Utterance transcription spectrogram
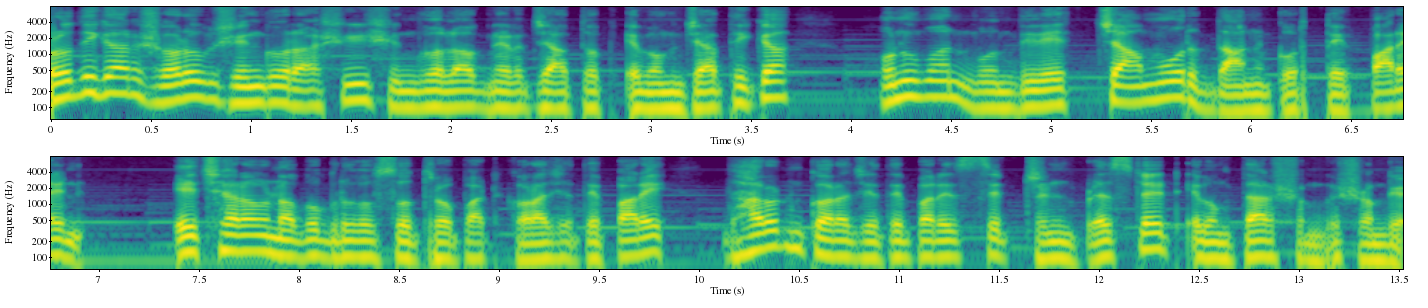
প্রতিকার স্বরূপ সিংহ রাশি সিংহ লগ্নের জাতক এবং জাতিকা হনুমান মন্দিরে চামর দান করতে পারেন। এছাড়াও নবগ্রহ স্তোত্র পাঠ করা যেতে পারে, ধারণ করা যেতে পারে সিট্রেন ব্রেসলেট এবং তার সঙ্গে সঙ্গে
